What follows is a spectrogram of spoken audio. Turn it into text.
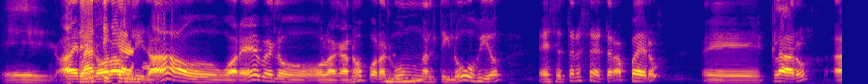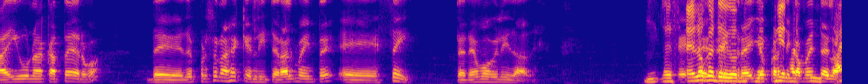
eh, clásica. la habilidad o whatever, o, la ganó por algún artilugio, etcétera, etcétera. Pero, eh, claro, hay una caterva de, personajes que literalmente eh, sí, tenemos habilidades. Mm, es, eh, lo que te digo. prácticamente la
